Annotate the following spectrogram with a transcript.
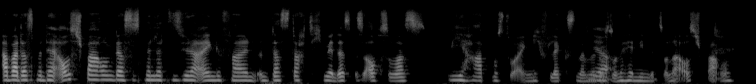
aber das mit der Aussparung, das ist mir letztens wieder eingefallen und das dachte ich mir, das ist auch sowas. Wie hart musst du eigentlich flexen, wenn Ja. du so ein Handy mit so einer Aussparung,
